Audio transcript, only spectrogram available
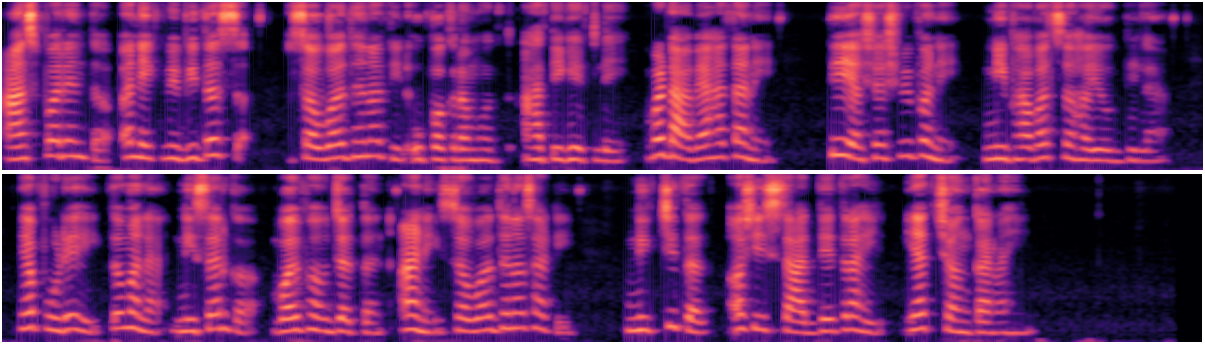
आजपर्यंत अनेक विविध स- संवर्धनातील उपक्रम होत हाती घेतले व डाव्या हाताने ते यशस्वीपणे निभावत सहयोग दिला. या पुढेही तो मला निसर्ग वैभव जतन आणि संवर्धनासाठी निश्चितच अशी साथ देत राहील यात शंका नाही.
